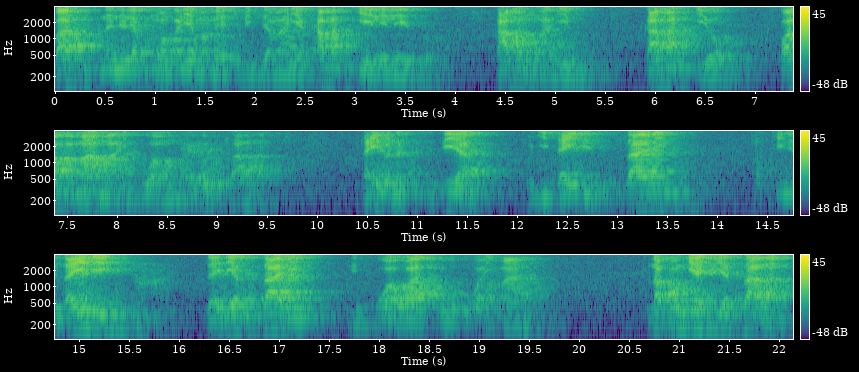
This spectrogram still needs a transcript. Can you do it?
basi tunaendelea kumwangalia mama yetu Bikira Maria kama kielelezo, kama mwalimu, kama kioo, kwamba mama alikuwa mtu wa sala, na hivyo na sisi pia tujitahidi kusali, lakini zaidi zaidi ya kusali ni kuwa watu wa imani. Tunapoongea juu ya sala,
